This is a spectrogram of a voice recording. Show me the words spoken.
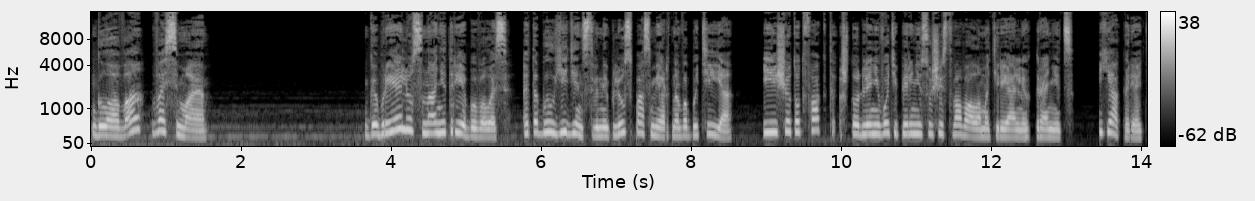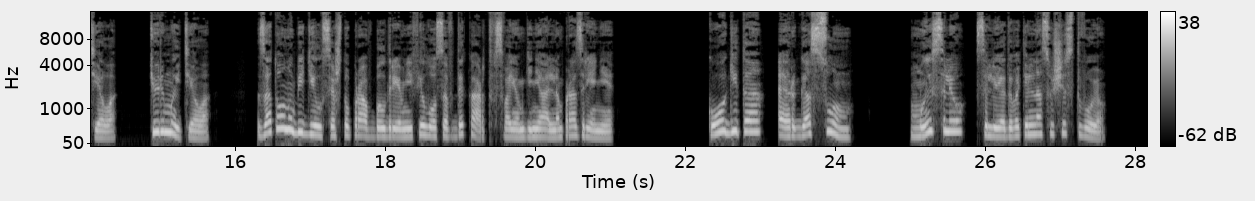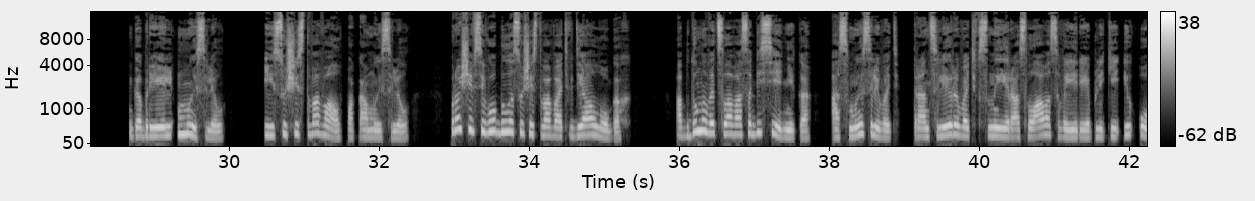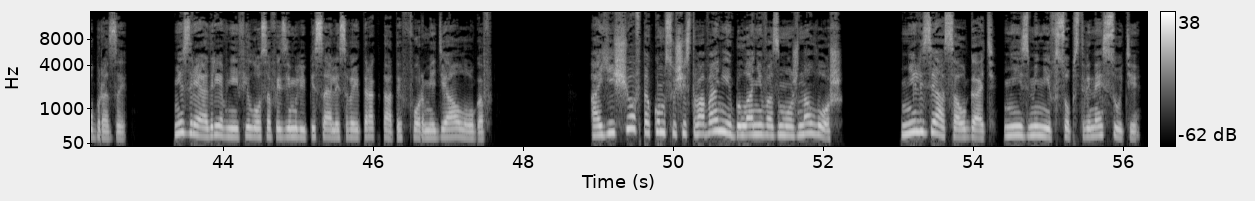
Глава восьмая Габриэлю сна не требовалось, это был единственный плюс посмертного бытия. И еще тот факт, что для него теперь не существовало материальных границ, якоря тела, тюрьмы тела. Зато он убедился, что прав был древний философ Декарт в своем гениальном прозрении. «Когита эрго сум» — «мыслю, следовательно, существую». Габриэль мыслил и существовал, пока мыслил. Проще всего было существовать в диалогах, обдумывать слова собеседника, осмысливать, транслировать в сны Ярослава свои реплики и образы. Не зря древние философы Земли писали свои трактаты в форме диалогов. А еще в таком существовании была невозможна ложь. Нельзя солгать, не изменив собственной сути.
